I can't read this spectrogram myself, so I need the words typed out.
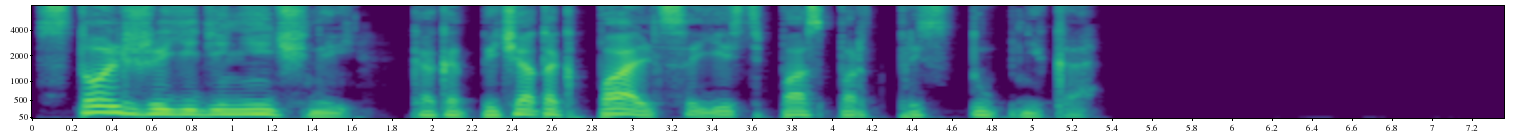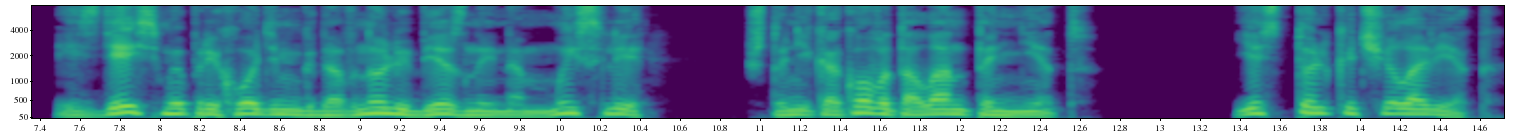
столь же единичный, как отпечаток пальца есть паспорт преступника. И здесь мы приходим к давно любезной нам мысли, что никакого таланта нет. Есть только человек.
